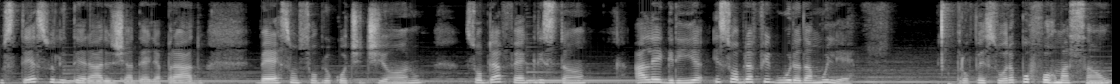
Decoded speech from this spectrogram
Os textos literários de Adélia Prado versam sobre o cotidiano, sobre a fé cristã, a alegria e sobre a figura da mulher. Professora por formação,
